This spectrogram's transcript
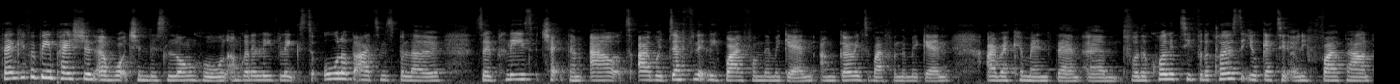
Thank you for being patient and watching this long haul. I'm going to leave links to all of the items below, so please check them out. I would definitely buy from them again. I'm going to buy from them again. I recommend them um, for the quality, for the clothes that you're getting only for £5.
